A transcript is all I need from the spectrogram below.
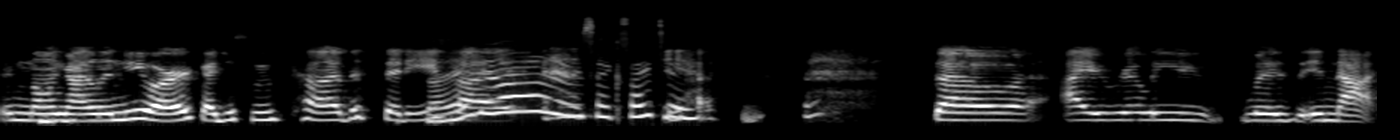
in Long mm-hmm. Island, New York. I just moved to the city. I but, know, it's exciting. Yeah. So I really was in that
